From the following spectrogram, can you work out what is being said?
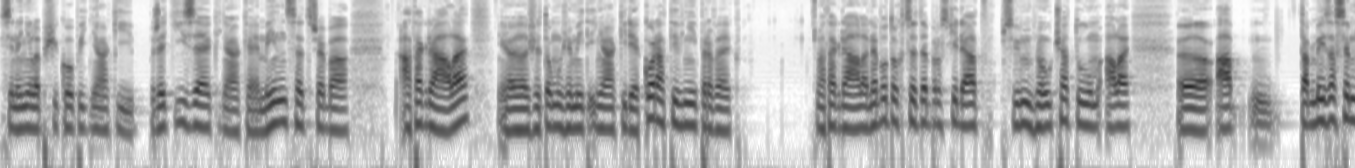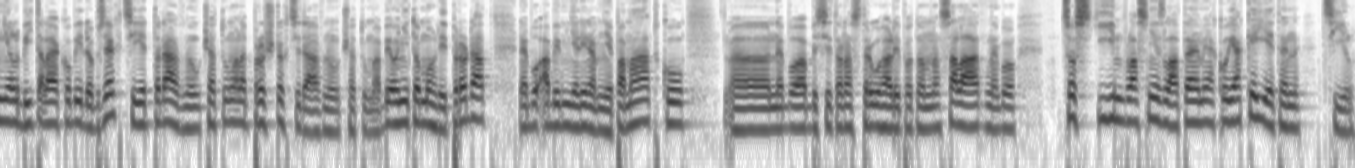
jestli není lepší koupit nějaký řetízek, nějaké mince třeba a tak dále, že to může mít i nějaký dekorativní prvek a tak dále, nebo to chcete prostě dát svým vnoučatům, ale a tam by zase měl být, ale jakoby dobře, chci je to dát vnoučatům, ale proč to chci dát vnoučatům? Aby oni to mohli prodat, nebo aby měli na mě památku, eh, nebo aby si to nastrouhali potom na salát, nebo co s tím vlastně zlatem, jako jaký je ten cíl.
